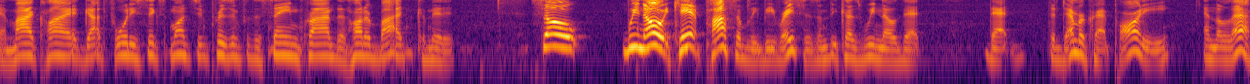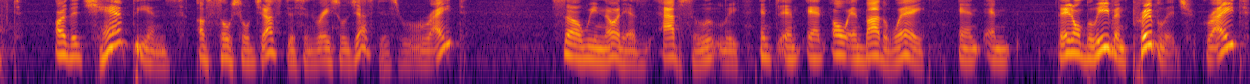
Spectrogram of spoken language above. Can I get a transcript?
and my client got 46 months in prison for the same crime that Hunter Biden committed. So we know it can't possibly be racism because we know that that the Democrat Party and the left are the champions of social justice and racial justice, right? So we know it has absolutely and and, and oh and by the way, and and they don't believe in privilege, right?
